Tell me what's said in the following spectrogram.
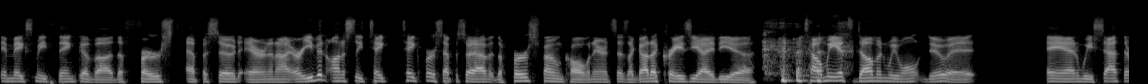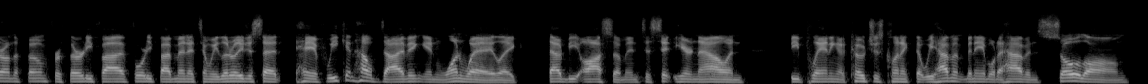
it makes me think of uh, the first episode Aaron and I, or even honestly, take take first episode out of it. The first phone call when Aaron says, "I got a crazy idea. Tell me it's dumb and we won't do it." And we sat there on the phone for 35, 45 minutes, and we literally just said, "Hey, if we can help diving in one way, like that would be awesome." And to sit here now and be planning a coaches clinic that we haven't been able to have in so long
